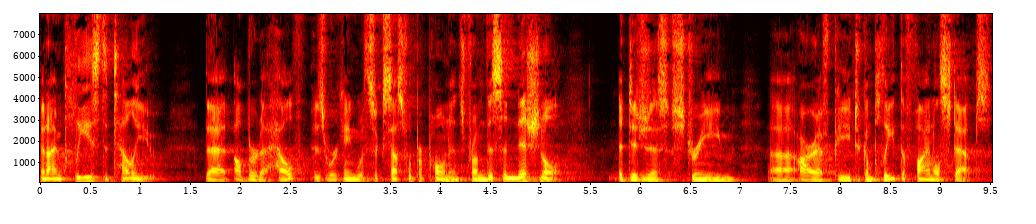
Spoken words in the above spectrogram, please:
And I'm pleased to tell you that Alberta Health is working with successful proponents from this initial Indigenous stream uh, RFP to complete the final steps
